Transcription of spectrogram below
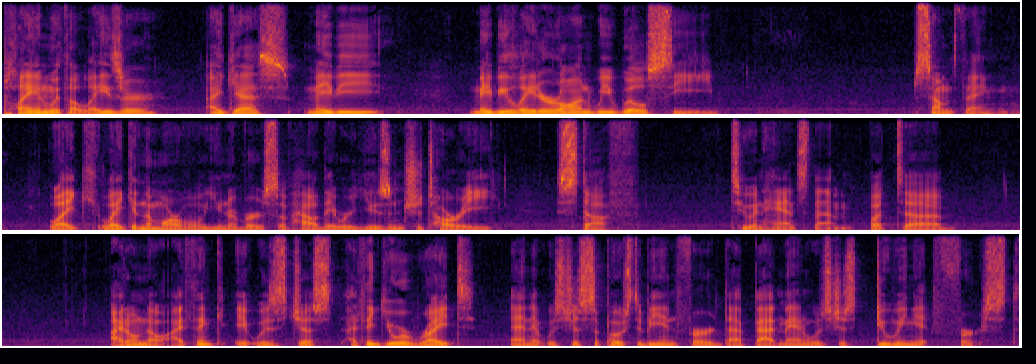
playing with a laser, I guess. Maybe maybe later on we will see something like like in the Marvel universe of how they were using Chitauri stuff to enhance them. But uh, I don't know. I think it was just I think you were right and it was just supposed to be inferred that Batman was just doing it first.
